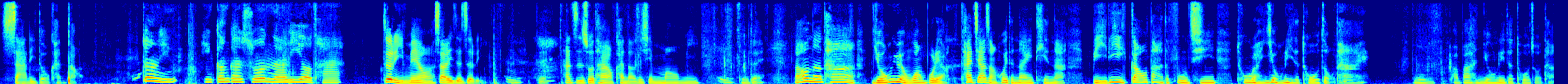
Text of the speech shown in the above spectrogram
莎莉都有看到。这里，你刚刚说哪里有他？这里没有啊，莎莉在这里。嗯，对，他只是说他有看到这些猫咪，嗯对不对？然后呢，他啊永远忘不了开家长会的那一天呐、比例高大的父亲突然用力的拖走他，哎，嗯，爸爸很用力的拖走他。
